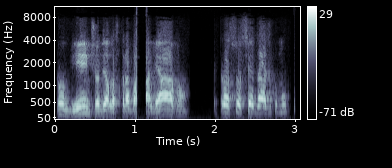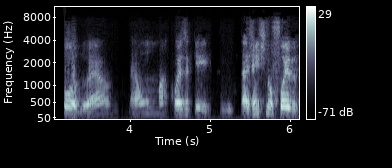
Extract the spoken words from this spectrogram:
para o ambiente onde elas trabalhavam e para a sociedade como um todo. É, é uma coisa que a gente não foi,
